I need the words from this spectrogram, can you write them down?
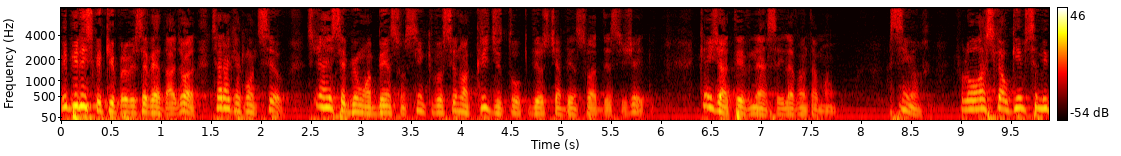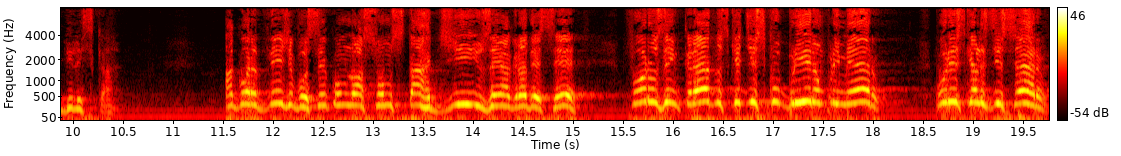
Me belisca aqui para ver se é verdade. Olha, será que aconteceu? Você já recebeu uma bênção assim que você não acreditou que Deus tinha abençoado desse jeito? Quem já teve nessa aí? Levanta a mão. Assim, ó. Falou, acho que alguém precisa me beliscar. Agora veja você como nós somos tardios em agradecer. Foram os incrédulos que descobriram primeiro. Por isso que eles disseram:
